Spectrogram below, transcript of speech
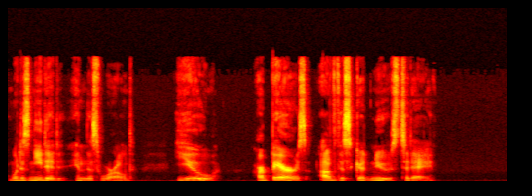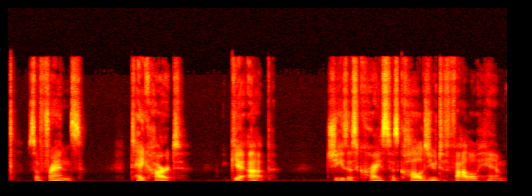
what is needed in this world. You are bearers of this good news today. So, friends, take heart, get up. Jesus Christ has called you to follow him.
